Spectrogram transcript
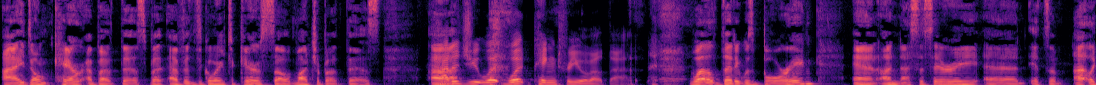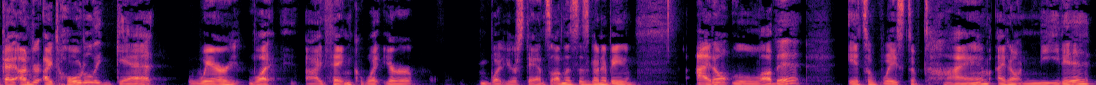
I don't care about this, but Evan's going to care so much about this. How Uh, did you? What what pinged for you about that? Well, that it was boring and unnecessary, and it's a like I under I totally get where what I think what your what your stance on this is going to be. I don't love it. It's a waste of time. I don't need it.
